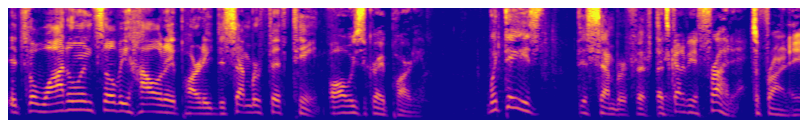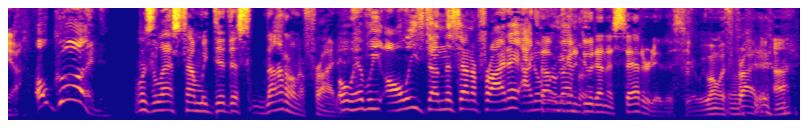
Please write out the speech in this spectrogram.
It's the Waddle and Silvy holiday party, December fifteenth. Always a great party. What day is December fifteenth? That's got to be a Friday. it's a Friday, yeah. Oh, good. When was the last time we did this not on a Friday? Oh, have we always done this on a Friday? I I don't thought we were going to do it on a Saturday this year. We went with Friday, huh?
